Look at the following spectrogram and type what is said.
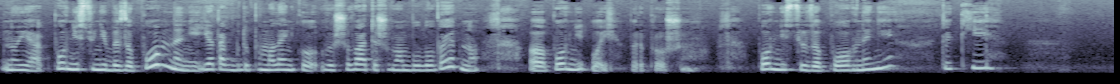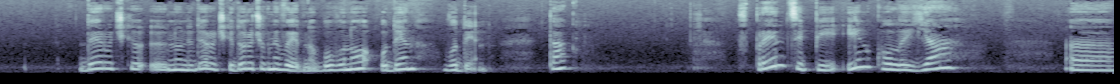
ну як, повністю ніби заповнений. Я так буду помаленьку вишивати, щоб вам було видно. Е, повні, Ой, перепрошую. Повністю заповнені такі дирочки, е, ну, не дирочки, дирочок не видно, бо воно один в один. Так? В принципі, інколи я. Е,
